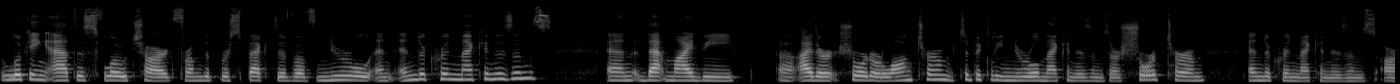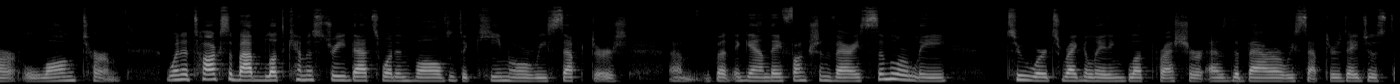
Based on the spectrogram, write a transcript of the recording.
looking at this flowchart from the perspective of neural and endocrine mechanisms, and that might be uh, either short or long term. Typically, neural mechanisms are short term endocrine mechanisms are long term. When it talks about blood chemistry, that's what involves the chemoreceptors. Um, but again, they function very similarly towards regulating blood pressure as the baroreceptors. They just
